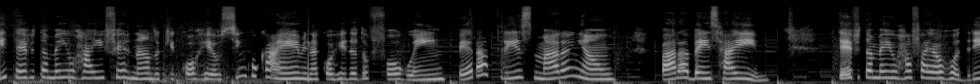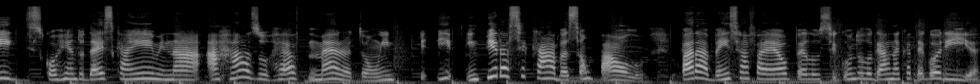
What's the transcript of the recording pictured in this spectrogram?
E teve também o Raí Fernando, que correu 5 km na Corrida do Fogo em Imperatriz, Maranhão. Parabéns, Raí. Teve também o Rafael Rodrigues correndo 10 km na Arraso Health Marathon em, em Piracicaba, São Paulo. Parabéns, Rafael, pelo segundo lugar na categoria.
